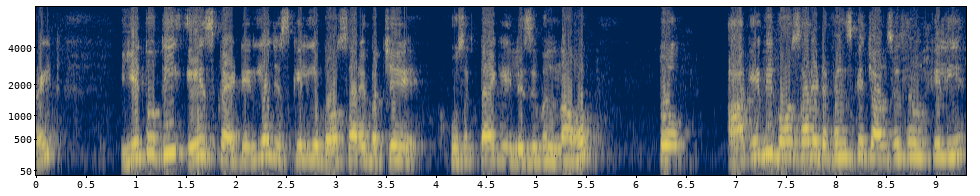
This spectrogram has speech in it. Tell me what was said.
राइट ये तो थी एज क्राइटेरिया जिसके लिए बहुत सारे बच्चे, हो सकता है कि एलिजिबल ना हो। तो आगे भी बहुत सारे डिफेंस के चांसेस हैं उनके लिए।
